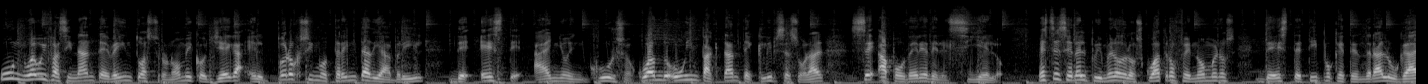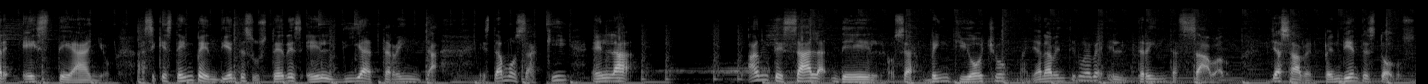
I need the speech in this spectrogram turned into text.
Un nuevo y fascinante evento astronómico llega el próximo 30 de abril de este año en curso, cuando un impactante eclipse solar se apodere del cielo. Este será el primero de los cuatro fenómenos de este tipo que tendrá lugar este año. Así que estén pendientes ustedes el día 30. Estamos aquí en la antesala de él. O sea, 28, mañana 29, el 30 sábado. Ya saben, pendientes todos.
